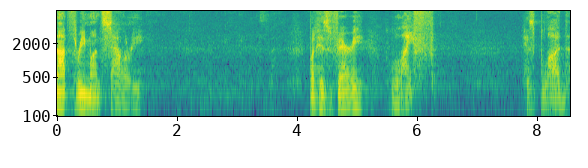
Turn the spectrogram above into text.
not three months' salary, but his very life, his blood,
